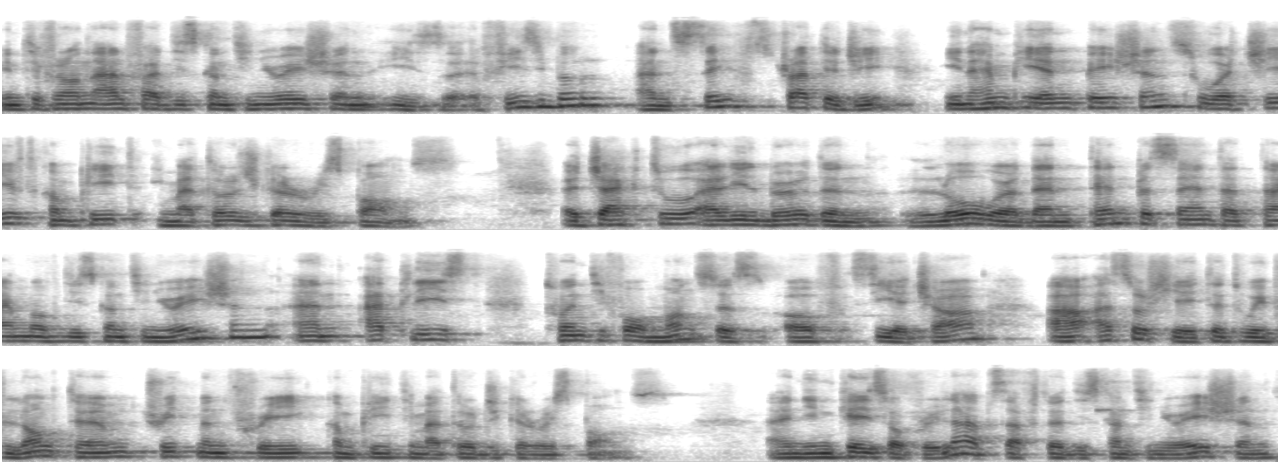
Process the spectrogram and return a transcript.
interferon alpha discontinuation is a feasible and safe strategy in MPN patients who achieved complete hematological response. A JAK2 allele burden lower than 10% at time of discontinuation and at least 24 months of CHR are associated with long-term treatment-free complete hematological response. And in case of relapse after discontinuation,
